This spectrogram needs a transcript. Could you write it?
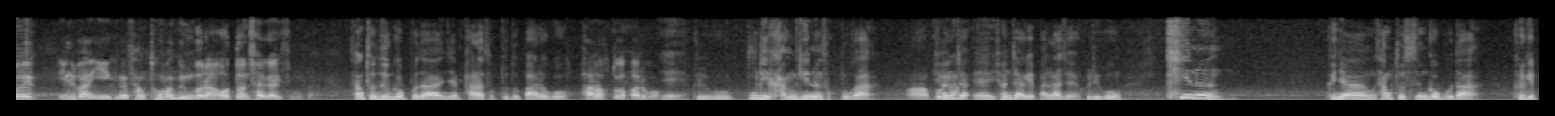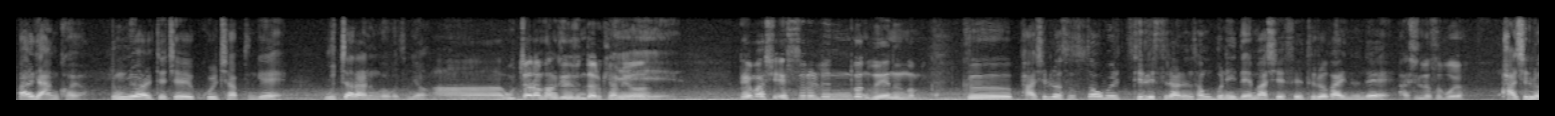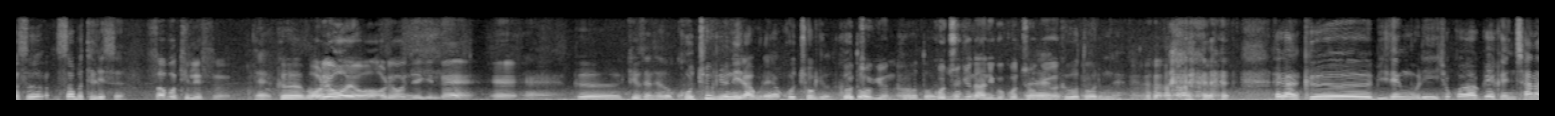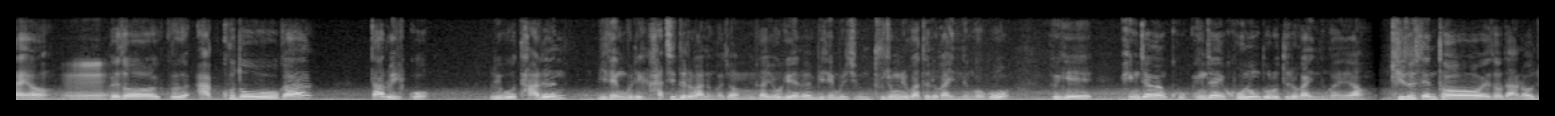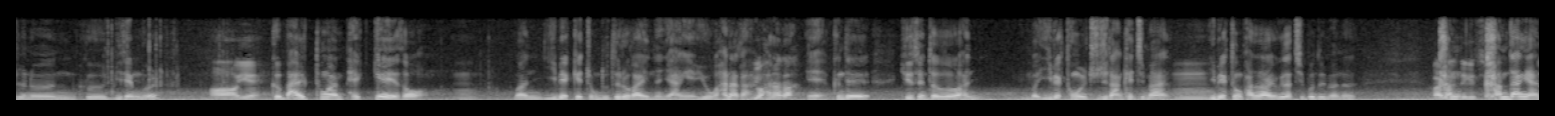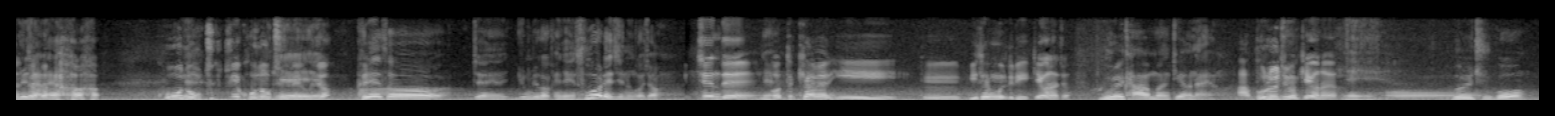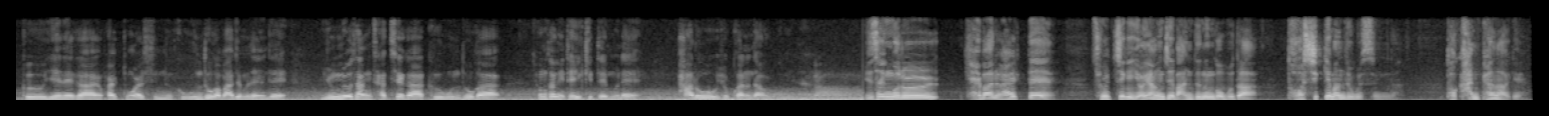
기존에 일반 이 그냥 상토 막 넣은 거랑 어떤 차이가 있습니까? 상토 넣은 것보다 이제 발화 속도도 빠르고 발화 속도가 빠르고. 예 그리고 뿌리 감기는 속도가 아, 현저, 예, 현저하게 빨라져요. 그리고 키는 그냥 상토 쓴 것보다 그렇게 빨리 안 커요. 육묘할 때 제일 골치 아픈 게 웃자라는 거거든요. 아, 웃자란 방지해 준다 이렇게 하면. 예, 예. 네 맛이 S를 넣은 건 왜 넣은 겁니까? 그 Bacillus subtilis라는 성분이 네마시에스에 들어가 있는데 Bacillus 뭐요? Bacillus subtilis. subtilis. 예, 그 뭐 어려워요. 어려운 얘기인데. 예. 예, 그 기술센터에서 고초균이라고 그래요. 고초균. 그것도, 고초균. 어. 그것도 어렵네. 고추균 아니고 고초균. 예, 그것도 어렵네. 그러니까 그 미생물이 효과가 꽤 괜찮아요. 예. 그래서 그 아쿠도가 따로 있고 그리고 다른 미생물이 같이 들어가는 거죠. 음. 그러니까 여기에는 미생물이 지금 두 종류가 들어가 있는 거고 그게 굉장한 고, 굉장히 고농도로 들어가 있는 거예요. 기술센터에서 나눠주는 그 미생물 아, 예. 그 말통 한 100개에서 음. 한 200개 정도 들어가 있는 양이에요. 요거 하나가. 요 하나가 예. 근데 기술센터에서 한 뭐 200통을 주지도 않겠지만 음. 200통 받아다가 여기다 되겠지. 감당이 안 되잖아요. 고농축 중에 고농축이네요. 예, 그죠? 그래서 이제 육류가 굉장히 수월해지는 거죠. 입제인데 네. 어떻게 하면 이 그 미생물들이 깨어나죠? 물 닿으면 깨어나요. 아, 물을 주면 깨어나요? 예, 예. 어. 물 주고 그 얘네가 활동할 수 있는 그 온도가 맞으면 되는데 육류상 자체가 그 온도가 형성이 돼 있기 때문에 바로 효과는 나올 겁니다. 아, 미생물을 개발을 할 때 솔직히 영양제 만드는 것보다 더 쉽게 만들고 있습니다. 더 간편하게.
